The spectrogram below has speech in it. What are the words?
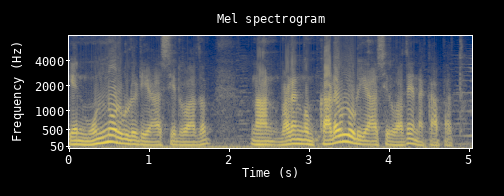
என் முன்னோர்களுடைய ஆசீர்வாதம் நான் வழங்கும் கடவுளுடைய ஆசீர்வாதம் என்னை காப்பாற்றும்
